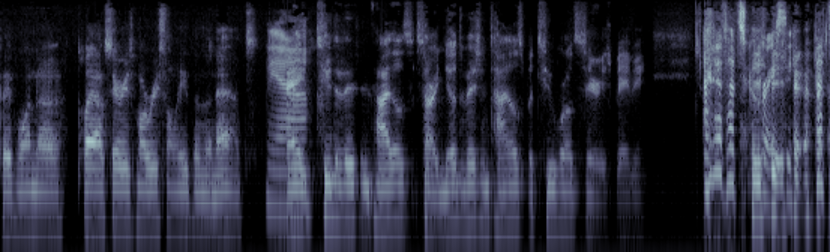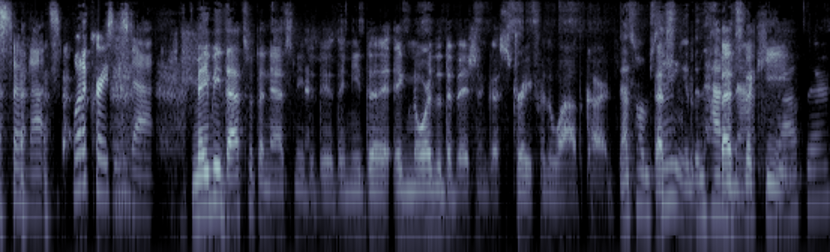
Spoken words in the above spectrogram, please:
they've won a playoff series more recently than the nats Yeah, Hey, two division titles. Sorry, no division titles, but two World Series, baby. I know that's crazy. Yeah. That's so nuts. What a crazy stat. Maybe that's what the Nats need to do. They need to ignore the division and go straight for the wild card. That's what I'm That's- saying. And then have that's the key. out there.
